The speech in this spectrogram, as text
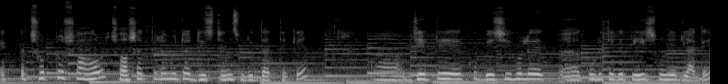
একটা ছোট্ট শহর ছ সাত কিলোমিটার ডিস্টেন্স হরিদ্বার থেকে। যেতে খুব বেশি হলে কুড়ি থেকে তেইশ মিনিট লাগে।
